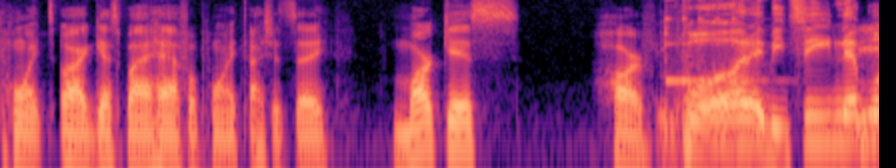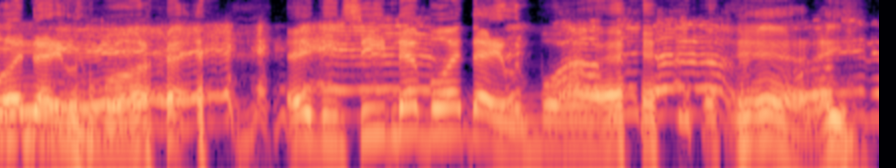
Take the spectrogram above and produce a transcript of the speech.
point, or I guess by a half a point, I should say. Marcus Harvey. Boy, they be cheating that boy daily, boy. They be cheating that boy daily, boy. Yeah, they- they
